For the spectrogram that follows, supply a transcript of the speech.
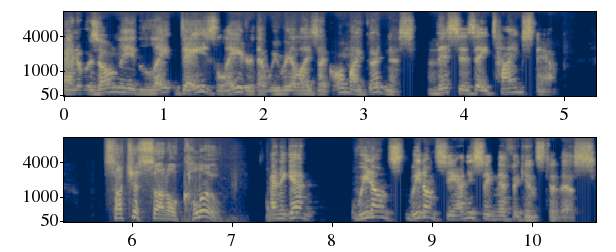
And it was only late days later that we realized, like, oh my goodness, this is a timestamp. Such a subtle clue. And again, we don't we don't see any significance to this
